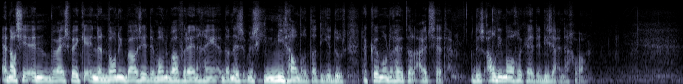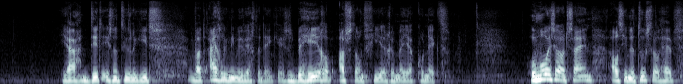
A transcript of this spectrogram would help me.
En als je in, bij wijze van spreken in een woningbouw zit, in woningbouwverenigingen, dan is het misschien niet handig dat hij het doet. Dat kun je nog eventueel uitzetten. Dus al die mogelijkheden die zijn er gewoon. Ja, dit is natuurlijk iets wat eigenlijk niet meer weg te denken is. Het beheren op afstand via Remea Connect. Hoe mooi zou het zijn als je een toestel hebt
